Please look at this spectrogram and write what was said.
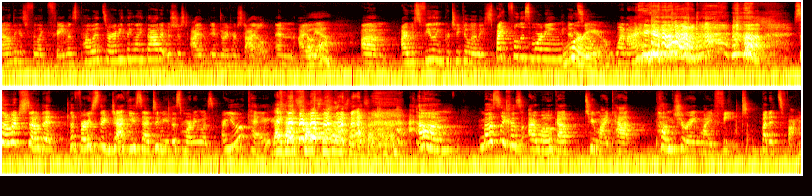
I don't think it's for like famous poets or anything like that. It was just I enjoyed her style, and I oh yeah. um, I was feeling particularly spiteful this morning. and Were so you? When I. so much so that the first thing Jackie said to me this morning was, Are you okay? That, that's, that's the first thing I said to her. Um, mostly because I woke up to my cat puncturing my feet, but it's fine.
